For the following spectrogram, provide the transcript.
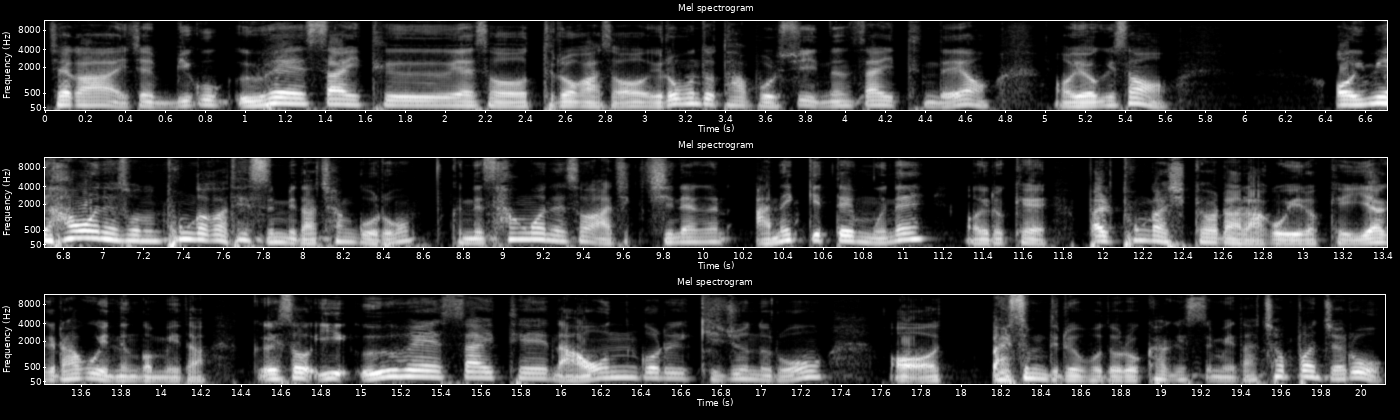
제가 이제 미국 의회 사이트에서 들어가서 여러분도 다 볼 수 있는 사이트인데요. 어, 여기서 어, 이미 하원에서는 통과가 됐습니다. 참고로. 근데 상원에서 아직 진행을 안 했기 때문에 어, 이렇게 빨리 통과시켜라 라고 이렇게 이야기를 하고 있는 겁니다. 그래서 이 의회 사이트에 나온 거를 기준으로 어, 말씀드려 보도록 하겠습니다. 첫 번째로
